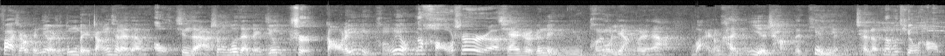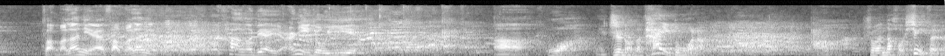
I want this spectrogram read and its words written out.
发小肯定也是东北长起来的哦现在啊生活在北京，是搞了一女朋友。那好事儿啊，前一阵跟这女朋友两个人啊晚上看夜场的电影去了。那不挺好？怎么了你？怎么了你？看个电影你就一啊哇，你知道的太多了啊！说完他好兴奋啊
